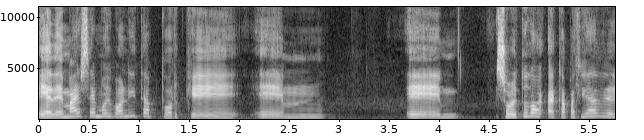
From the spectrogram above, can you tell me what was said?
E ademais é moi bonita porque... Eh, eh, sobre todo a capacidade de,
